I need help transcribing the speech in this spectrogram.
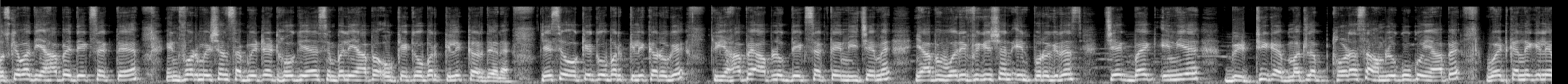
उसके बाद यहाँ पे देख सकते हैं इन्फॉर्मेशन सबमिटेड हो गया है। सिंपली यहाँ पे ओके के ऊपर क्लिक कर देना है। जैसे ओके के ऊपर क्लिक करोगे तो यहाँ पे आप लोग देख सकते हैं नीचे में, यहाँ पे verification in progress check back in ये बीट ठीक है? मतलब थोड़ा सा हम लोगों को यहाँ पे वेट करने के लिए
